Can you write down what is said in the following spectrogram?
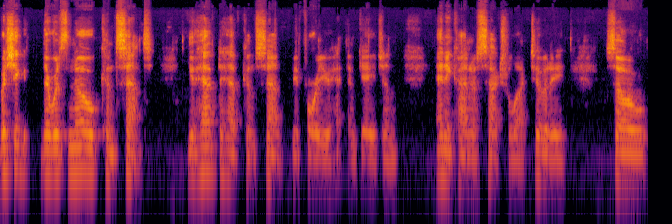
but she there was no consent. You have to have consent before you engage in any kind of sexual activity. So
